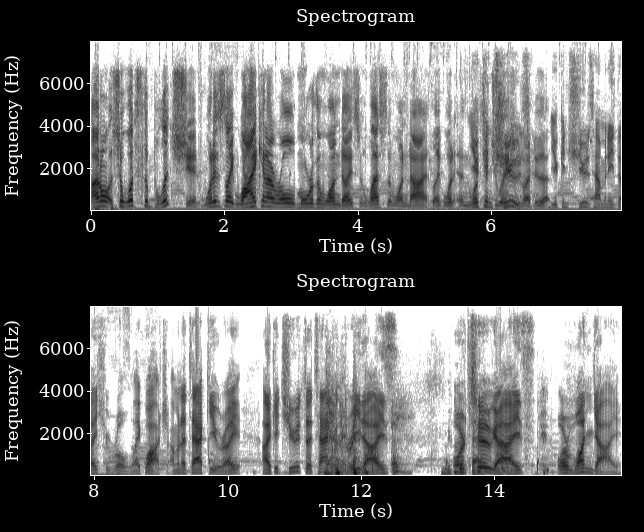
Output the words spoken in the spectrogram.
I don't. So what's the blitz shit? What is like? Why can I roll more than one dice and less than one die? Like what? In You what can situations choose. do I do that? You can choose how many dice you roll. Like, watch. I'm gonna attack you, right? I could choose to attack with three dice, or two guys, or one guy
